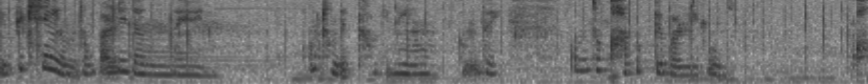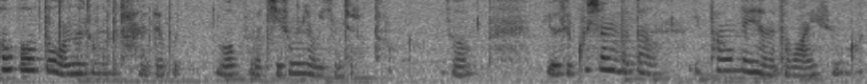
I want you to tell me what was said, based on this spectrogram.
이 픽싱이 엄청 빨리 되는데 엄청 매트하긴 해요. 근데 엄청 가볍게 말리고 커버도 어느 정도 잘 되고 무엇보다 지속력이 진짜 좋더라고요. 그래서 요새 쿠션보다 이 파운데이션을 더 많이 쓰는 것 같아요.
